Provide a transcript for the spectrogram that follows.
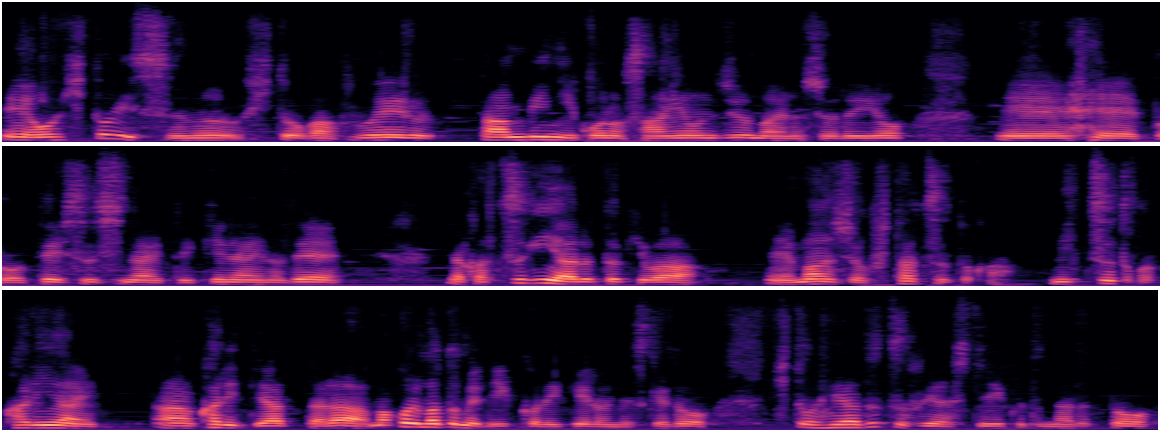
えー、お一人住む人が増えるたんびにこの3、40枚の書類を、えーえー、と提出しないといけないので、だから次やるときは、えマンション2つとか3つとか借りない、あ借りてやったら、まあ、これまとめて1個でいけるんですけど、1部屋ずつ増やしていくとなると、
